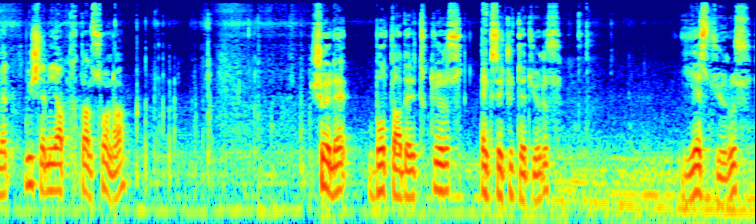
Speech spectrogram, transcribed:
Evet bu işlemi yaptıktan sonra şöyle bot laderi tıklıyoruz. Execute ediyoruz. Yes diyoruz.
